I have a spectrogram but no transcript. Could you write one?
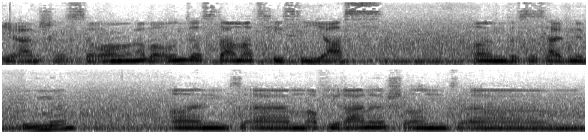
iranisches Restaurant. Mhm. Aber unseres damals hieß Yas und das ist halt eine Blume und ähm, auf Iranisch und ähm,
